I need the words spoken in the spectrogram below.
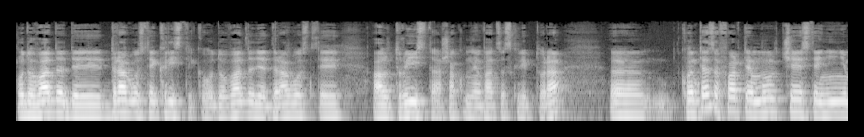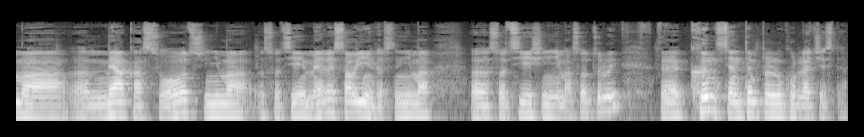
o dovadă de dragoste cristică, o dovadă de dragoste altruistă, așa cum ne învață Scriptura, uh, contează foarte mult ce este în inima uh, mea ca soț și în inima soției mele sau invers, în inima uh, soției și în inima soțului, când se întâmplă lucrurile acestea.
